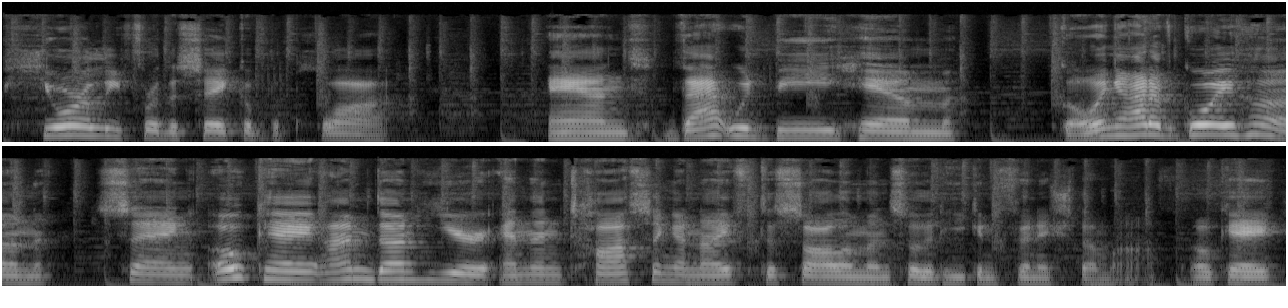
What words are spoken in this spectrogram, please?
purely for the sake of the plot. And that would be him going out of Gui Hun, saying, okay, I'm done here, and then tossing a knife to Solomon so that he can finish them off. Okay?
